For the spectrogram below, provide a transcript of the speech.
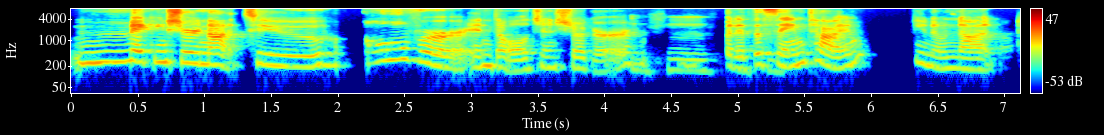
making sure not to overindulge in sugar, mm-hmm. but at the mm-hmm. same time, you know, not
